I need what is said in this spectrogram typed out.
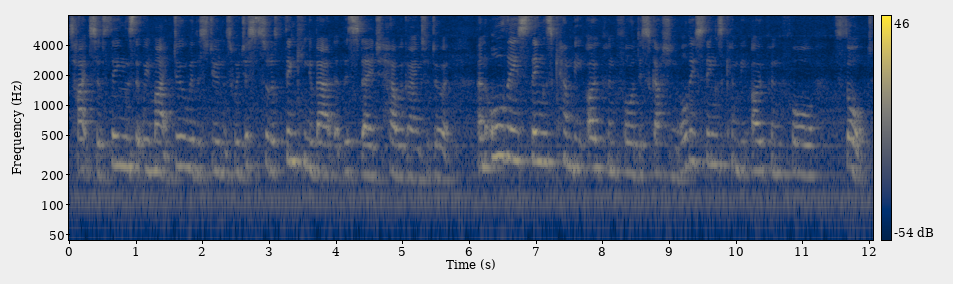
types of things that we might do with the students. We're just sort of thinking about at this stage how we're going to do it. And all these things can be open for discussion. All these things can be open for thought.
